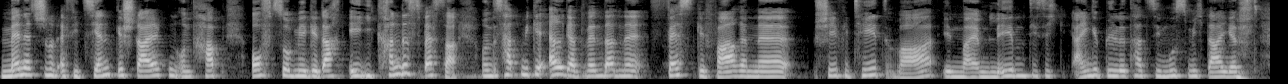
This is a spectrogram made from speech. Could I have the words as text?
managen und effizient gestalten und habe oft so mir gedacht, ey, ich kann das besser. Und es hat mich geärgert, wenn da eine festgefahrene Chefität war in meinem Leben, die sich eingebildet hat, sie muss mich da jetzt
